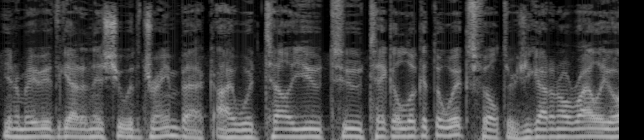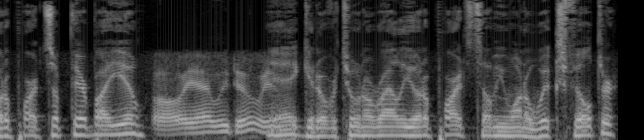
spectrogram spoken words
you know, maybe they've got an issue with drain back. I would tell you to take a look at the Wix filters. You got an O'Reilly Auto Parts up there by you? Oh yeah, we do. Yeah, Yeah. get over to an O'Reilly Auto Parts. Tell them you want a Wix filter,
